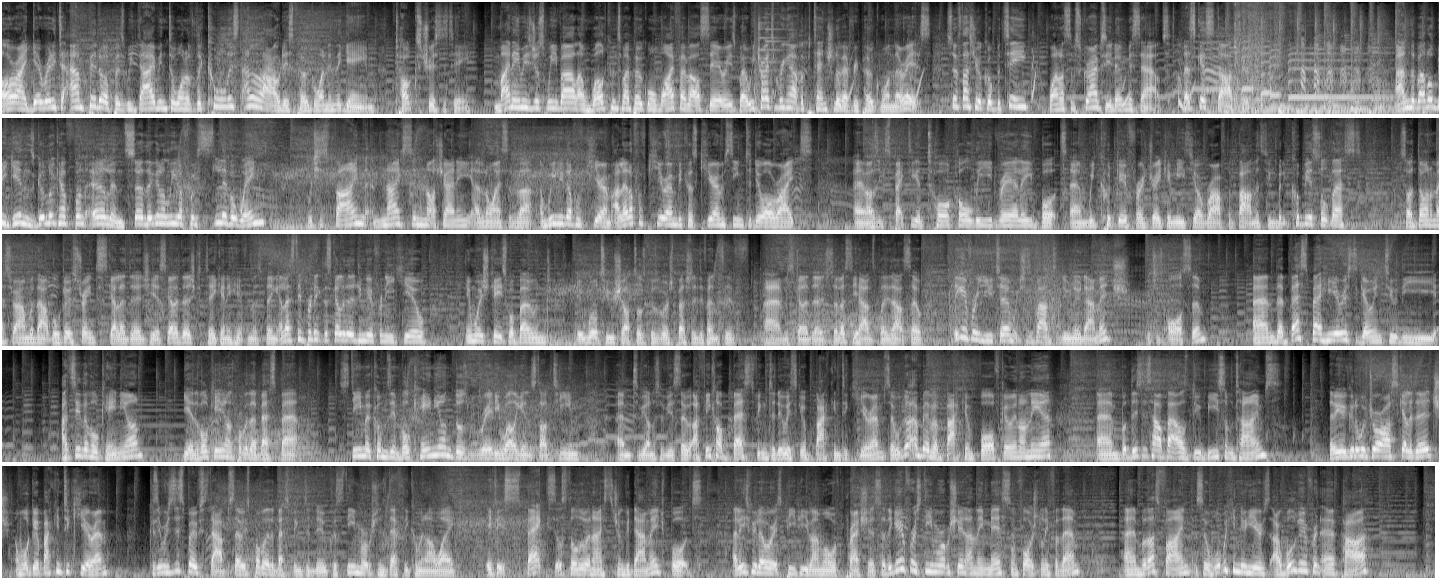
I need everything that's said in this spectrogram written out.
Alright, get ready to amp it up as we dive into one of the coolest and loudest Pokemon in the game, Toxtricity. My name is Just Weavile and welcome to my Pokemon Wi-Fi Battle series where we try to bring out the potential of every Pokemon there is. So if that's your cup of tea, why not subscribe so you don't miss out. Let's get started. And the battle begins. Good luck, have fun, Erland. So they're going to lead off with Slitherwing, which is fine. Nice and not shiny. I don't know why I said that. And we lead off with Kyurem. I led off with Kyurem because Kyurem seemed to do all right um, I was expecting a Torkoal lead, really, but um, we could go for a Draco Meteor right off the bat on this thing, but it could be a Assault Vest, so I don't want to mess around with that. We'll go straight into Skeledirge here. Skeledirge can take any hit from this thing, unless they predict the Skeledirge and go for an EQ, in which case we're boned. It will two-shot us because we're especially defensive um, Skeledirge, so let's see how this plays out. So they go for a U-turn, which is bound to do no damage, which is awesome. And um, the best bet here is to go into the... I'd say the Volcanion. Yeah, the Volcanion is probably their best bet. Steamer comes in. Volcanion does really well against our team, um, to be honest with you. So I think our best thing to do is go back into Kyurem. So we've got a bit of a back and forth going on here. Um, but this is how battles do be sometimes. There we go. Going to withdraw our Skeledirge, and we'll go back into Kyurem. Because it resists both stabs, so it's probably the best thing to do. Because Steam Eruption is definitely coming our way. If it specs, it'll still do a nice chunk of damage, but at least we lower its PP by more with pressure. So they go for a Steam Eruption, and they miss, unfortunately for them. Um, but that's fine. So what we can do here is I will go for an Earth Power.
